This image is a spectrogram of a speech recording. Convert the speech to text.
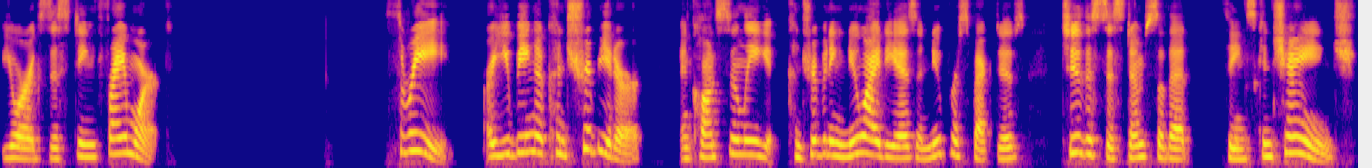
your existing framework? Three, are you being a contributor and constantly contributing new ideas and new perspectives to the system so that things can change?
